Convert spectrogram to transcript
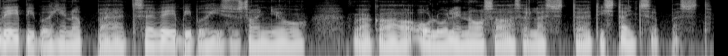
veebipõhine õpe, et see veebipõhisus on ju väga oluline osa sellest eh, distantsõppest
